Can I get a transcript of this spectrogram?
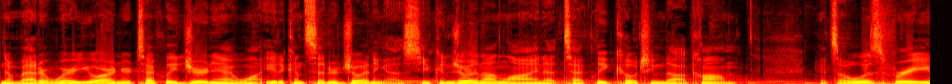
No matter where you are in your tech lead journey, I want you to consider joining us. You can join online at techleadcoaching.com. It's always free,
